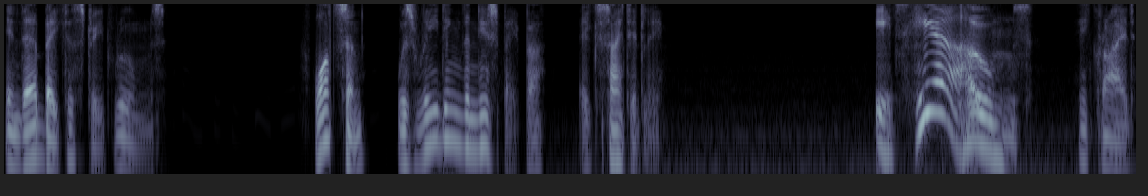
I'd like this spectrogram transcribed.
in their Baker Street rooms. Watson was reading the newspaper excitedly. It's here, Holmes! He cried.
